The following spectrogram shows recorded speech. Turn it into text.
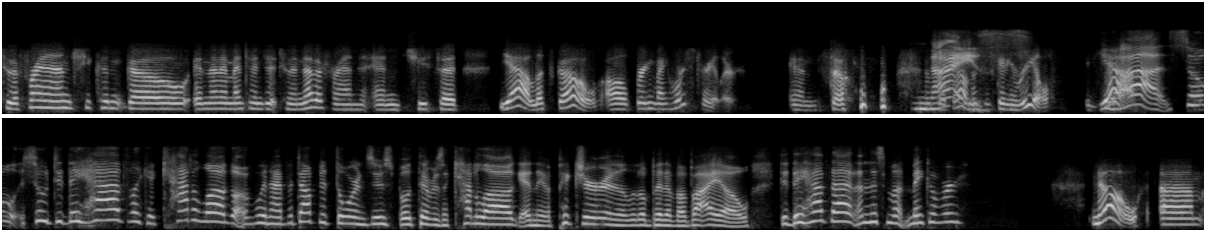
to a friend. She couldn't go. And then I mentioned it to another friend, and she said, yeah, let's go. I'll bring my horse trailer. And so Nice. like, wow, this is getting real. Yeah. So, so did they have like a catalog of when I've adopted Thor and Zeus? Both there was a catalog and they have a picture and a little bit of a bio. Did they have that on this ma- makeover? No, um,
